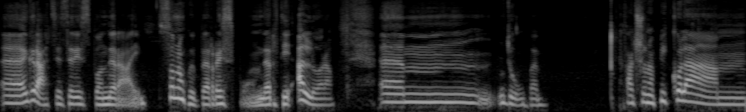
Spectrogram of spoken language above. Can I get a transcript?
Eh, grazie se risponderai. Sono qui per risponderti. Allora, um, dunque, faccio una piccola, mh,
